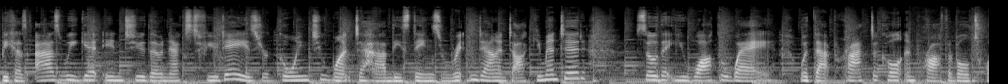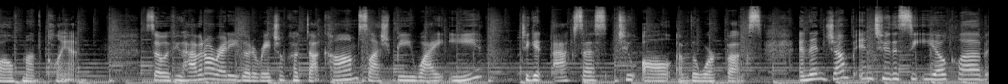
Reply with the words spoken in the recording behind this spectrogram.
Because as we get into the next few days, you're going to want to have these things written down and documented so that you walk away with that practical and profitable 12 month plan. So if you haven't already, go to rachealcook.com slash BYE to get access to all of the workbooks. And then jump into the CEO Club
